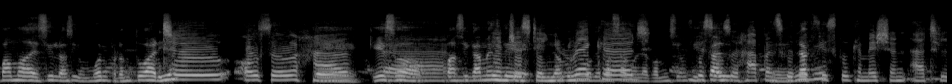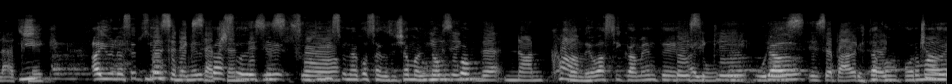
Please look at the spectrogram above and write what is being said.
vamos a decirlo así, un buen prontuario. Eh, que eso um, básicamente es lo mismo que pasa con la Comisión Fiscal, hay una excepción en el caso de que se utiliza una cosa que se llama el non-com. donde básicamente hay un, un jurado about está conformado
